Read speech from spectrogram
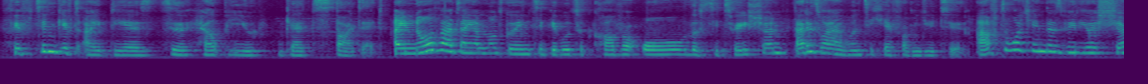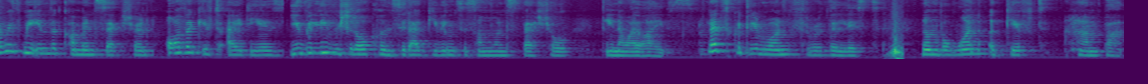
15 gift ideas to help you get started. I know that I am not going to be able to cover all the situation. That is why I want to hear from you too. After watching this video, share with me in the comment section all the gift ideas you believe we should all consider giving to someone special in our lives. Let's quickly run through the list. Number one, a gift hamper.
